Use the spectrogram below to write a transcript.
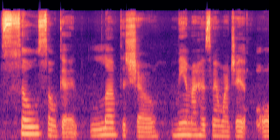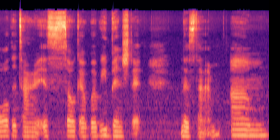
So, so good. Love the show. Me and my husband watch it all the time. It's so good, but we binged it this time. Um,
